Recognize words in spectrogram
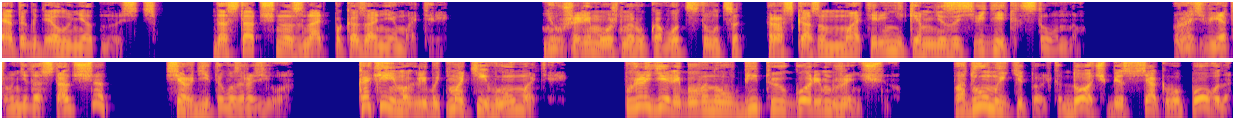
Это к делу не относится. Достаточно знать показания матери. Неужели можно руководствоваться рассказом матери, никем не засвидетельствованным? Разве этого недостаточно? Сердито возразил он. Какие могли быть мотивы у матери? Поглядели бы вы на убитую горем женщину. Подумайте только, дочь без всякого повода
